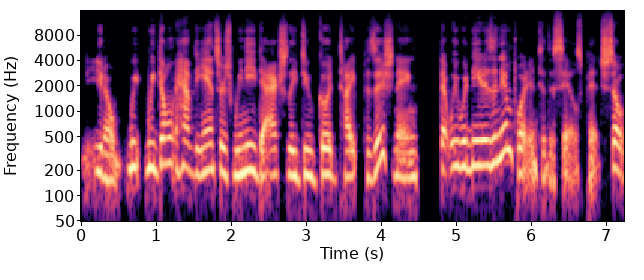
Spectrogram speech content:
you know, we, we don't have the answers we need to actually do good type positioning that we would need as an input into the sales pitch. So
